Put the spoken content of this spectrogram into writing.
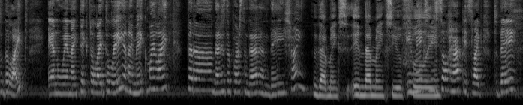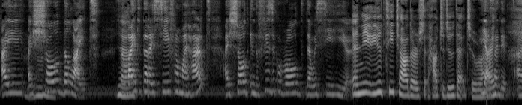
to the light. And when I take the light away and I make my light, ta-da, that is the person there and they shine. That makes and that makes you It makes me so happy. It's like today I I mm-hmm. showed the light. Yeah. The light that I see from my heart, I showed in the physical world that we see here. and you you teach others how to do that too, right? Yes, I did. I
